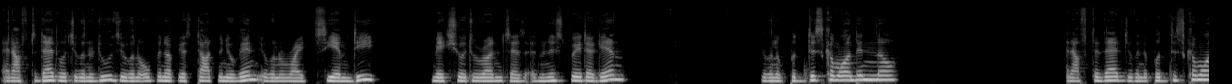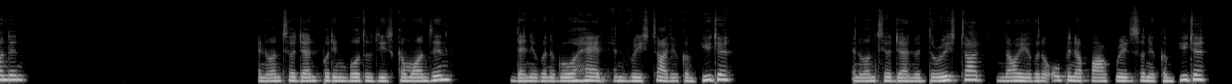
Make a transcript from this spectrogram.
And after that what you're going to do is you're going to open up your start menu again. You're going to write cmd make sure to run it as administrator again. You're going to put this command in now. And after that you're going to put this command in. And once you're done putting both of these commands in then you're going to go ahead and restart your computer. And once you're done with the restart now you're going to open up arc raiders on your computer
